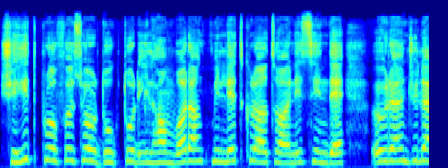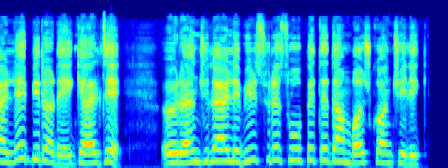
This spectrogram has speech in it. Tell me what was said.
Şehit Profesör Doktor İlhan Varank Millet Kıraathanesi'nde öğrencilerle bir araya geldi. Öğrencilerle bir süre sohbet eden Başkan Çelik,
